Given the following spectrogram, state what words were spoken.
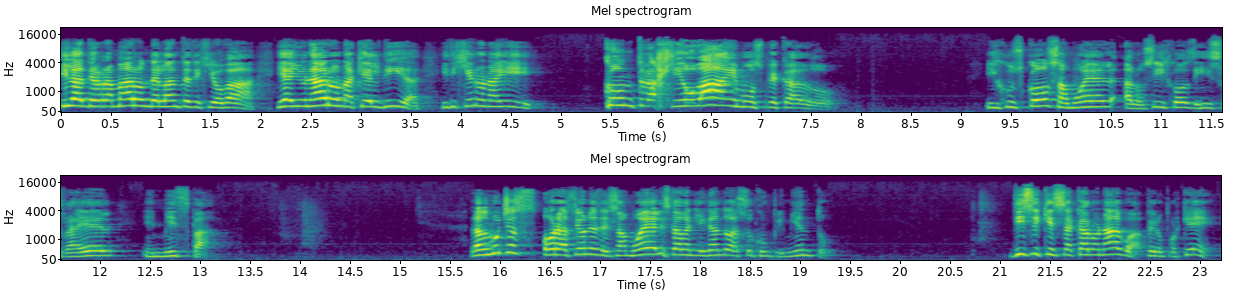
y la derramaron delante de Jehová y ayunaron aquel día y dijeron ahí, contra Jehová hemos pecado. Y juzgó Samuel a los hijos de Israel en Mizpa. Las muchas oraciones de Samuel estaban llegando a su cumplimiento. Dice que sacaron agua, pero ¿por qué?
